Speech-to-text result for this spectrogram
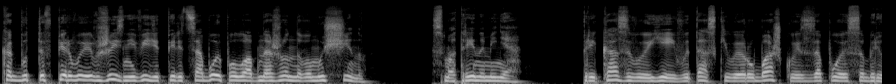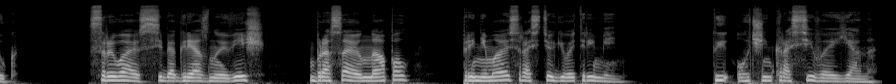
как будто впервые в жизни видит перед собой полуобнаженного мужчину. «Смотри на меня», — приказываю ей, вытаскивая рубашку из-за пояса брюк. Срываю с себя грязную вещь, бросаю на пол, принимаюсь расстегивать ремень. «Ты очень красивая, Яна.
